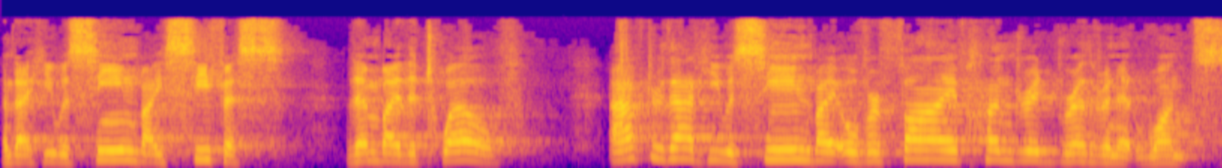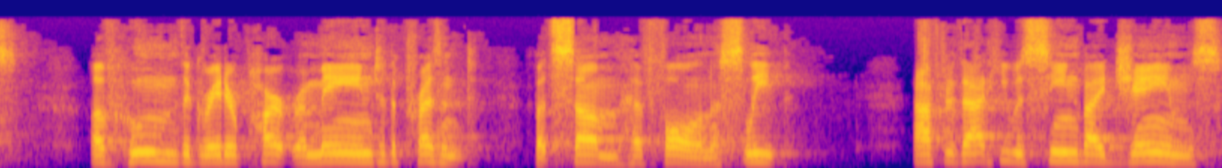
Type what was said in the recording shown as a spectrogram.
and that he was seen by Cephas, then by the twelve. After that, he was seen by over 500 brethren at once, of whom the greater part remain to the present, but some have fallen asleep. After that, he was seen by James,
